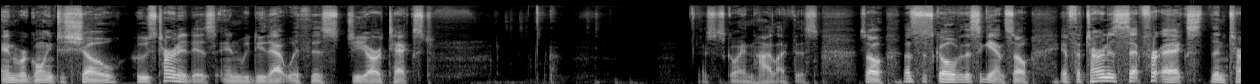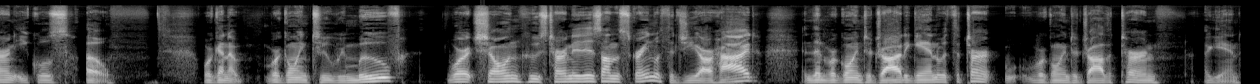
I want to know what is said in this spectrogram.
and we're going to show whose turn it is. And we do that with this GR text. Let's just go ahead and highlight this. So let's just go over this again. So if the turn is set for X, then turn equals O. We're gonna we're going to remove where it's showing whose turn it is on the screen with the GR hide, and then we're going to draw it again with the turn. We're going to draw the turn again,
